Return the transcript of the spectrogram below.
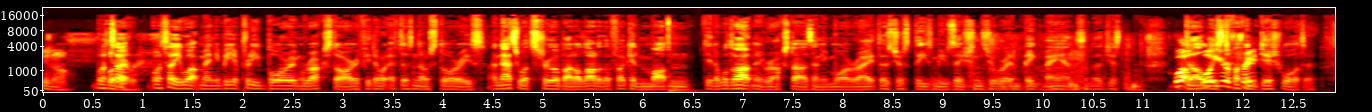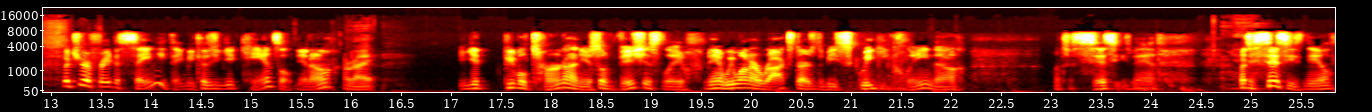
you know, Well, whatever. tell, well, tell you what, man, you'd be a pretty boring rock star if you don't if there's no stories, and that's what's true about a lot of the fucking modern. You know, well, there aren't any rock stars anymore, right? There's just these musicians who are in big bands, and they're just Well- dull well, as you're fucking afraid- dishwater. But you're afraid to say anything because you get canceled. You know, All right. you get people turn on you so viciously. Man, we want our rock stars to be squeaky clean now. Bunch of sissies, man. Bunch of sissies, Neil.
